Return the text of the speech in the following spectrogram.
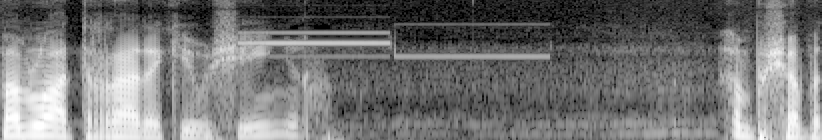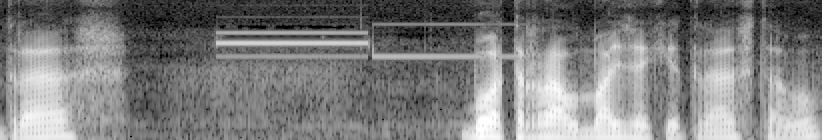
Vamos lá aterrar aqui o bichinho. Vamos puxar para trás. Vou aterrá-lo mais aqui atrás, tá bom?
